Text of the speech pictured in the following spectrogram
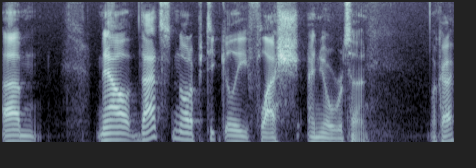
Um, now, that's not a particularly flash annual return. Okay.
